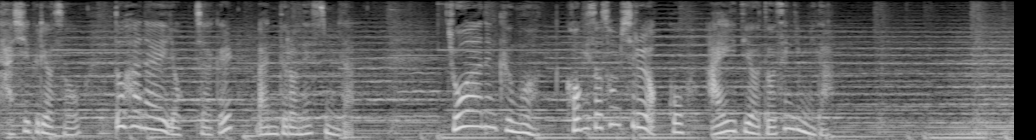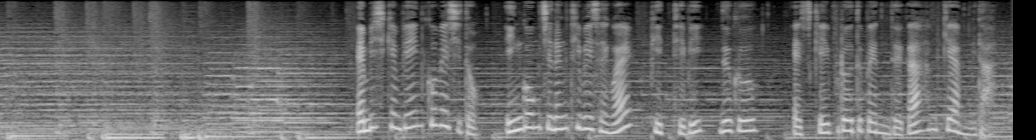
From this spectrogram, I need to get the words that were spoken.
다시 그려서 또 하나의 역작을 만들어냈습니다. 좋아하는 그 무엇, 거기서 솜씨를 얻고 아이디어도 생깁니다. MBC 캠페인 꿈의 지도, 인공지능 TV 생활, BTV 누구, SK 브로드밴드가 함께합니다.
